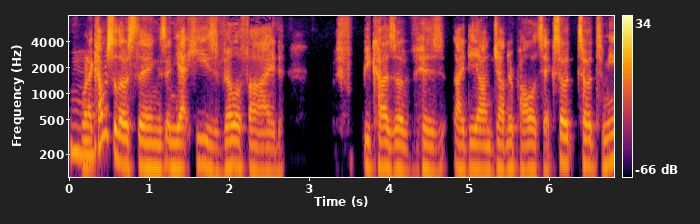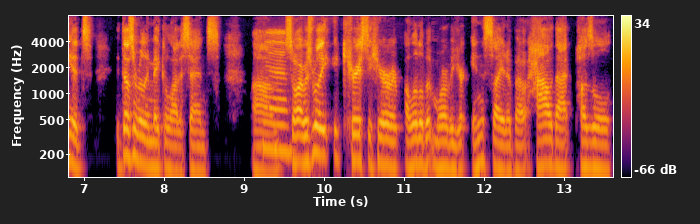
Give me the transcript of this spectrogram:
when Mhm. it comes to those things, and yet he's vilified f- because of his idea on gender politics. So so to me, it's it doesn't really make a lot of sense. Um. So I was really curious to hear a little bit more of your insight about how that puzzle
